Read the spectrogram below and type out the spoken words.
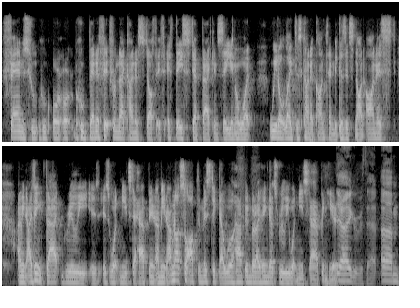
fans who who or, or who benefit from that kind of stuff if if they step back and say, you know what, we don't like this kind of content because it's not honest. I mean, I think that really is is what needs to happen. I mean, I'm not so optimistic that will happen, but I think that's really what needs to happen here. yeah, I agree with that. Um,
